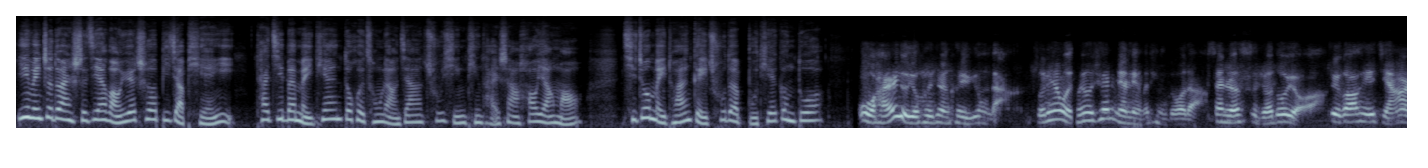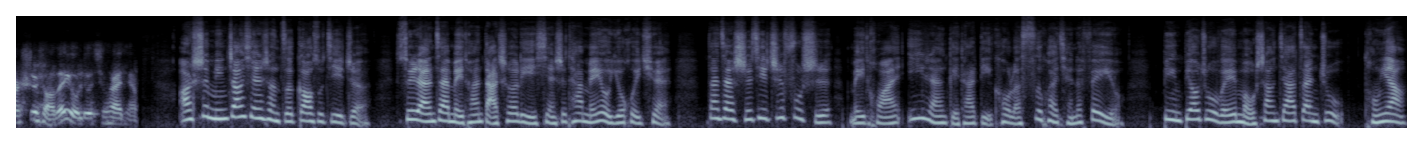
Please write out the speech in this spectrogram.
因为这段时间网约车比较便宜，她基本每天都会从两家出行平台上薅羊毛，其中美团给出的补贴更多。我还是有优惠券可以用的。昨天我朋友圈里面领的挺多的，三折四折都有，最高可以减二，至少得有六七块钱。而市民张先生则告诉记者，虽然在美团打车里显示他没有优惠券，但在实际支付时，美团依然给他抵扣了四块钱的费用，并标注为某商家赞助。同样，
